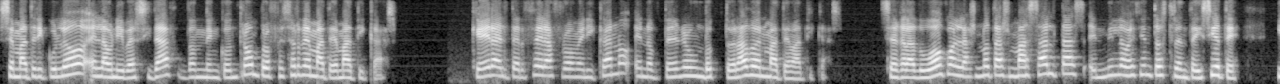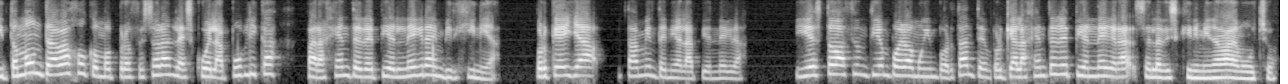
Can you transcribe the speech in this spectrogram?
se matriculó en la universidad donde encontró un profesor de matemáticas, que era el tercer afroamericano en obtener un doctorado en matemáticas. Se graduó con las notas más altas en 1937 y tomó un trabajo como profesora en la escuela pública para gente de piel negra en Virginia, porque ella también tenía la piel negra. Y esto hace un tiempo era muy importante, porque a la gente de piel negra se la discriminaba mucho.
